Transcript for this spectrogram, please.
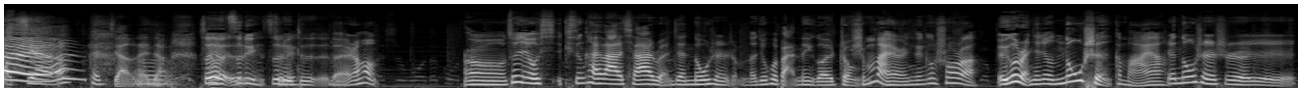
哎呀，太贱了，太贱了。所以啊自律自律，自律对对对对。然后，嗯，最近又新新开发了其他的软件，Notion 什么的，就会把那个整什么玩意儿？你先给我说说，有一个软件叫 Notion，干嘛呀？这 Notion 是。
